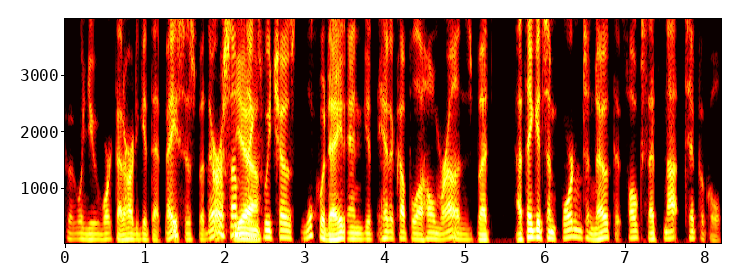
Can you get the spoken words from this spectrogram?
But when you work that hard to get that basis, but there are some yeah. things we chose to liquidate and get hit a couple of home runs. But I think it's important to note that folks, that's not typical.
